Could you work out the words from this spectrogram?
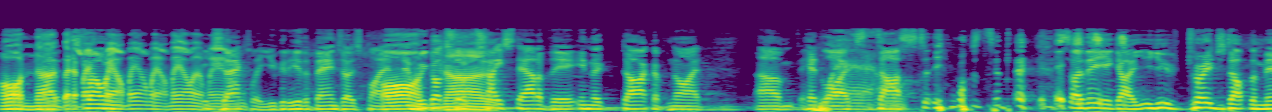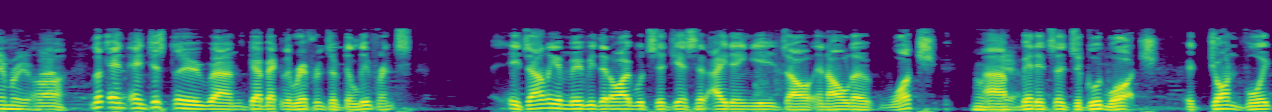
Oh, no. Uh, but throwing- meow, meow, meow, meow, meow, meow. Exactly. You could hear the banjos playing, Oh, and we got sort of chased out of there in the dark of night. Um, headlights, Wow. dust. So there you go. You, you've dredged up the memory of Oh, that. look, and, and just to um, go back to the reference of Deliverance, it's only a movie that I would suggest that 18 years old and older watch, Oh, um, yeah. but it's it's a good watch. It's Jon Voight,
